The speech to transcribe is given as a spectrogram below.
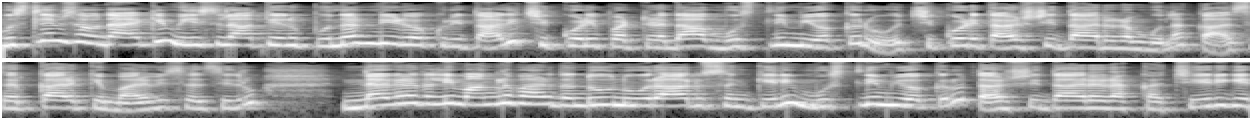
ಮುಸ್ಲಿಂ ಸಮುದಾಯಕ್ಕೆ ಮೀಸಲಾತಿಯನ್ನು ಪುನರ್ ನೀಡುವ ಕುರಿತಾಗಿ ಚಿಕ್ಕೋಡಿ ಪಟ್ಟಣದ ಮುಸ್ಲಿಂ ಯುವಕರು ಚಿಕ್ಕೋಡಿ ತಹಶೀಲ್ದಾರರ ಮೂಲಕ ಸರ್ಕಾರಕ್ಕೆ ಮನವಿ ಸಲ್ಲಿಸಿದರು. ನಗರದಲ್ಲಿ ಮಂಗಳವಾರದಂದು ನೂರಾರು ಸಂಖ್ಯೆಯಲ್ಲಿ ಮುಸ್ಲಿಂ ಯುವಕರು ತಹಶೀಲ್ದಾರರ ಕಚೇರಿಗೆ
